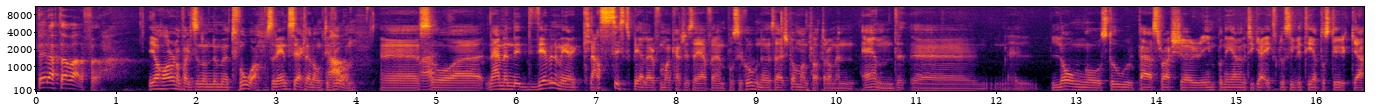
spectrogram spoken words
berätta varför. Jag har honom faktiskt som nummer två, så det är inte så jäkla långt ifrån. Ja. Nej. Så, nej men det, det, är väl en mer klassisk spelare får man kanske säga för den positionen. Särskilt om man pratar om en end. Eh, lång och stor pass rusher, imponerande tycker jag, explosivitet och styrka.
